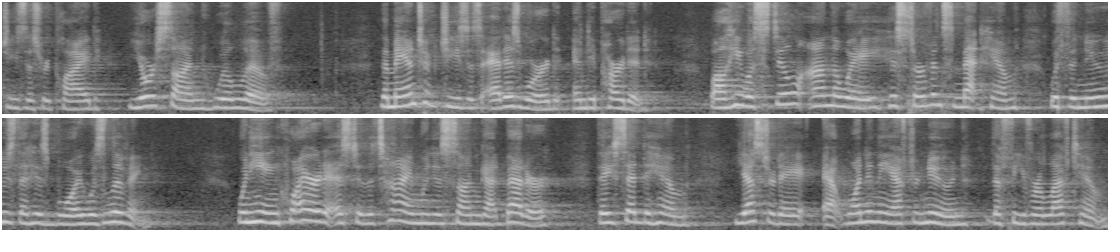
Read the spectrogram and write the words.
Jesus replied, your son will live. The man took Jesus at his word and departed. While he was still on the way, his servants met him with the news that his boy was living. When he inquired as to the time when his son got better, they said to him, Yesterday at one in the afternoon, the fever left him.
